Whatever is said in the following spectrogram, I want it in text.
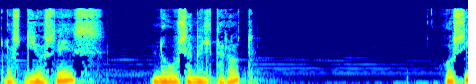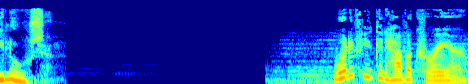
los dioses no usan el tarot, o sí lo usan. What if you could have a career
